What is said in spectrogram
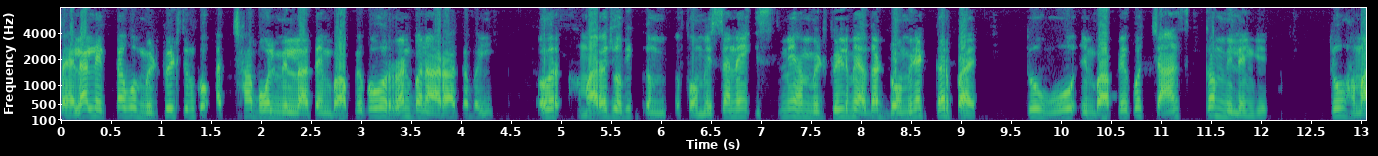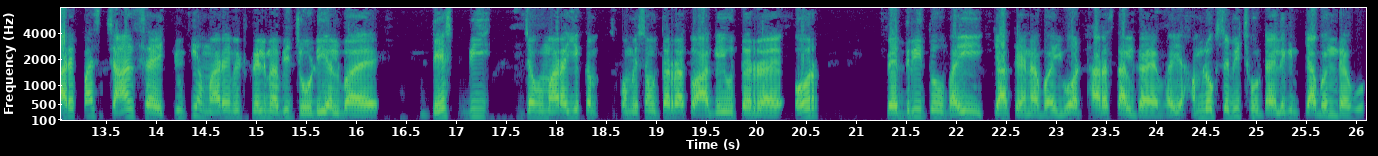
पहला लेग था, वो मिडफील्ड से उनको अच्छा बॉल मिल रहा था एम्बापे को, वो रन बना रहा था भाई। और हमारा जो अभी फॉर्मेशन है, इसमें हम मिडफील्ड में अगर डोमिनेट कर पाए तो वो एम्बापे को चांस कम मिलेंगे। तो हमारे पास चांस है, क्योंकि हमारे मिडफील्ड में अभी जोडी अल्बा है। डेस्ट भी जब हमारा ये फॉर्मेशन उतर रहा तो आगे ही उतर रहा है। और पेदरी तो भाई, क्या कहना भाई, वो अठारह साल का है भाई, हम लोग से भी छोटा है, लेकिन क्या बंदा है वो?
